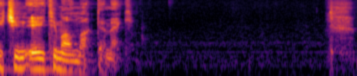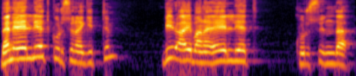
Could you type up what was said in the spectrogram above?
için eğitim almak demek. Ben ehliyet kursuna gittim. Bir ay bana ehliyet kursunda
